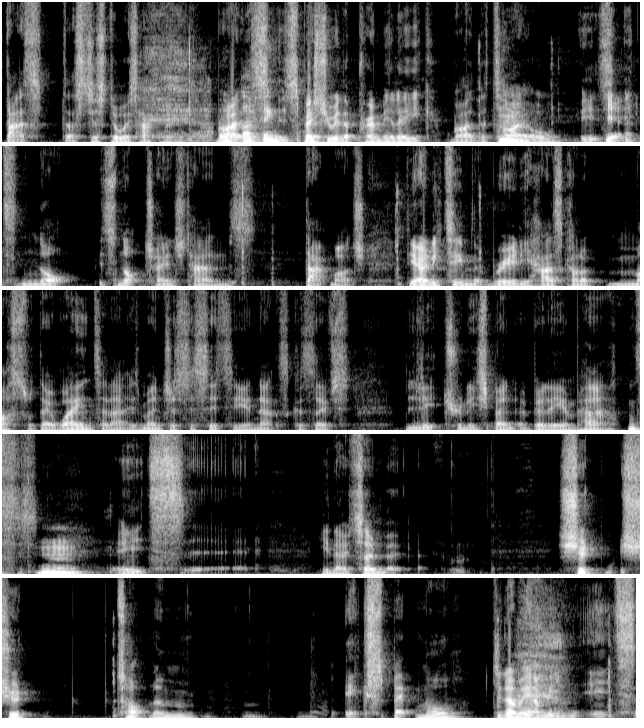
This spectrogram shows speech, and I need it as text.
That's that's just always happened, right? Well, I think- especially with the Premier League, right? The title, it's Yeah. it's not it's not changed hands that much. The only team that really has kind of muscled their way into that is Manchester City, and that's because they've literally spent a billion pounds. It's uh, you know so should should Tottenham expect more? Do you know what I mean? I mean, it's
